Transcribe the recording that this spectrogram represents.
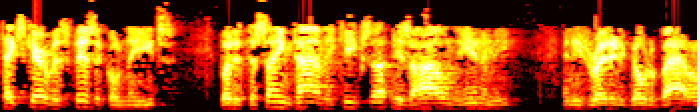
takes care of his physical needs, but at the same time he keeps up his eye on the enemy and he's ready to go to battle,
